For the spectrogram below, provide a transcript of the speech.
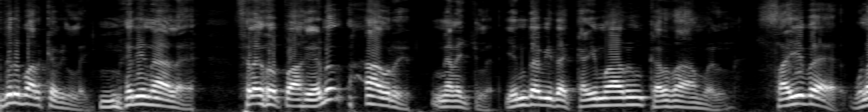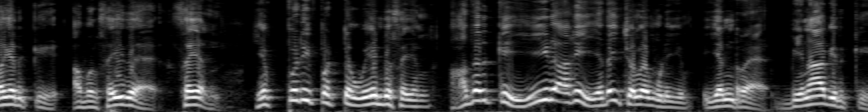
எதிர்பார்க்கவில்லை. மெரினால செலவப்பாகனு அவரு நினைக்கல. எந்தவித கைமாறும் கருதாமல் சைவ உலகிற்கு அவர் செய்த செயல் எப்படிப்பட்ட உயர்ந்த செயல்? அதற்கு ஈடாக எதை சொல்ல முடியும் என்ற வினாவிற்கு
